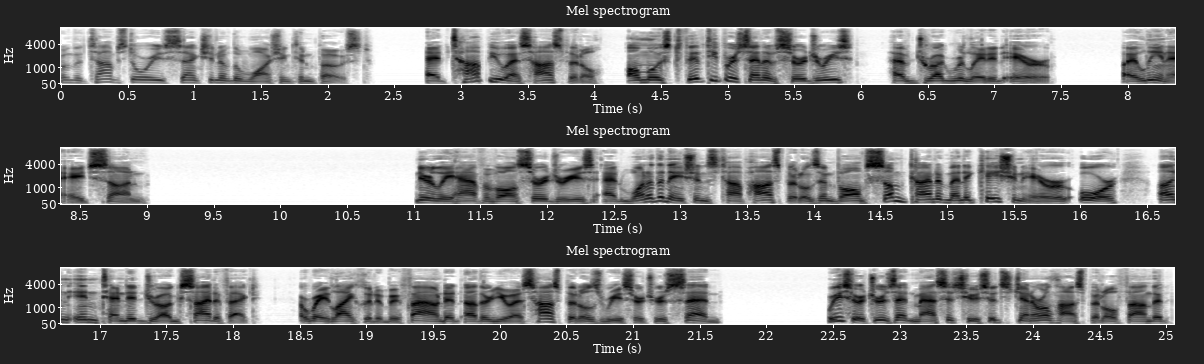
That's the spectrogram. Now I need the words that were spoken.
From the top stories section of the Washington Post. At top U.S. hospital, almost 50% of surgeries have drug related error. By Lena H. Sun. Nearly half of all surgeries at one of the nation's top hospitals involve some kind of medication error or unintended drug side effect, a rate likely to be found at other U.S. hospitals, researchers said. Researchers at Massachusetts General Hospital found that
